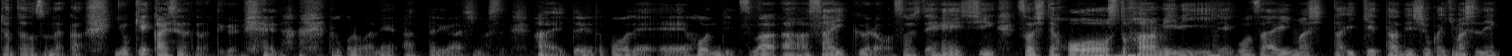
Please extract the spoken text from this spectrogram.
ちょっとずつなんか余計返せなくなってくるみたいな ところはね、あったりはします。はい。というところで、えー、本日はあサイクロン、そして返信、そしてホーストファミリーでございました。いけたでしょうか？いきましたね。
